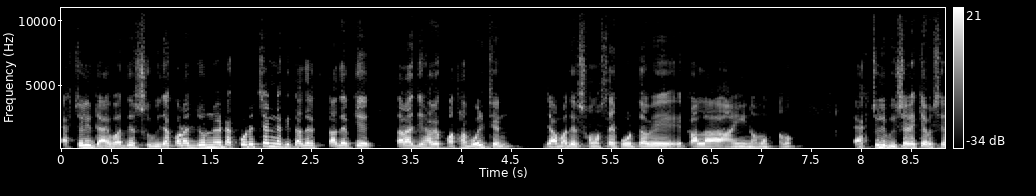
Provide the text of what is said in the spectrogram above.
অ্যাকচুয়ালি ড্রাইভারদের সুবিধা করার জন্য এটা করেছেন নাকি তাদের, তাদেরকে তারা যেভাবে কথা বলছেন যে আমাদের সমস্যায় পড়তে হবে কালা আইন অমক তমক অ্যাকচুয়ালি বিষয়টা কি আমি সে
